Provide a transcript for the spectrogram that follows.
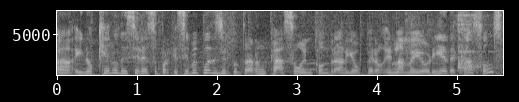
ah, y no quiero decir eso porque siempre puedes encontrar un caso en contrario, pero en la mayoría de casos,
